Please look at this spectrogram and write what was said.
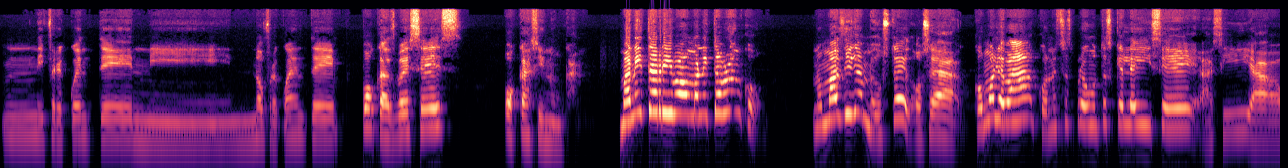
mm, ni frecuente ni no frecuente, pocas veces o casi nunca. Manita arriba o manita blanco. Nomás dígame usted, o sea, ¿cómo le va con estas preguntas que le hice así a,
